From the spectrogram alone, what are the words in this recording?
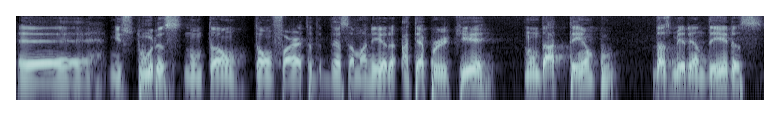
É, misturas não tão tão farta dessa maneira, até porque não dá tempo das merendeiras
